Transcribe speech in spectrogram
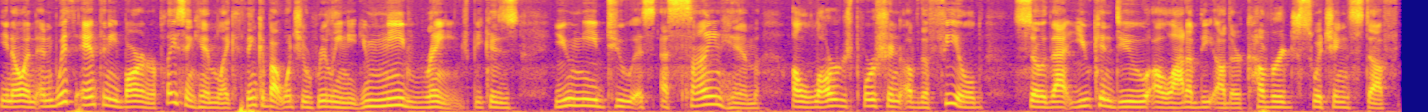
you know, and, and with Anthony Barr and replacing him, like think about what you really need. You need range because you need to as- assign him a large portion of the field so that you can do a lot of the other coverage switching stuff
